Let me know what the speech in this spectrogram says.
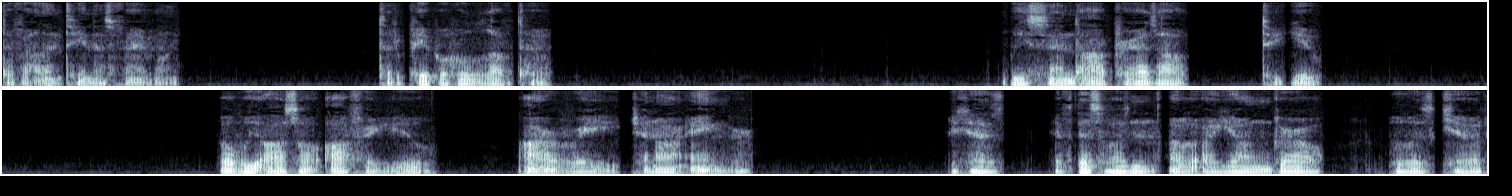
to Valentina's family, to the people who loved her. We send our prayers out to you. But we also offer you our rage and our anger. Because if this wasn't a, a young girl who was killed,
